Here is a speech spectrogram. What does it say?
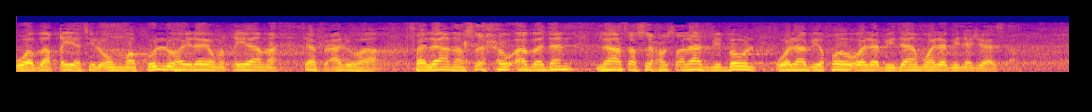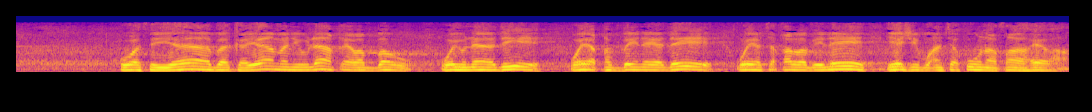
وبقية الأمة كلها إلى يوم القيامة تفعلها. فلا نصح أبدا لا تصح صلاة ببول ولا بخور ولا بدام ولا بنجاسة. وثيابك يا من يلاقي ربه ويناديه ويقف بين يديه ويتقرب إليه يجب أن تكون طاهرا.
